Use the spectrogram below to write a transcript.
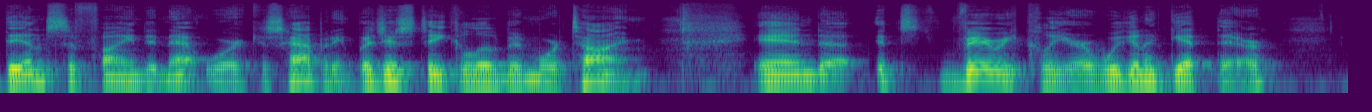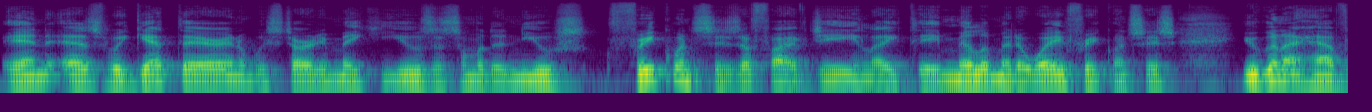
densifying the network is happening, but just take a little bit more time. And uh, it's very clear we're going to get there. And as we get there and we started making use of some of the new frequencies of 5G, like the millimeter wave frequencies, you're going to have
